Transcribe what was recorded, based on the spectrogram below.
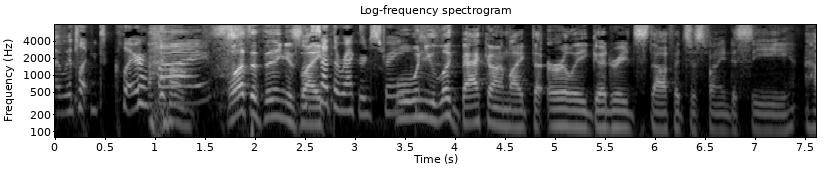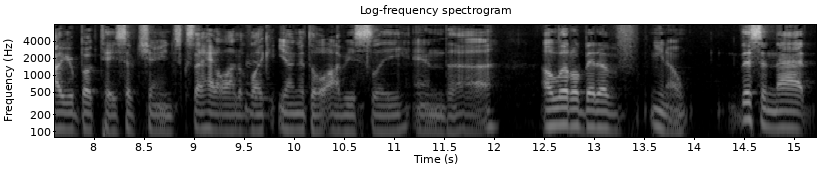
I would like to clarify. Well, that's the thing is Let's like set the record straight. Well, when you look back on like the early Goodreads stuff, it's just funny to see how your book tastes have changed. Because I had a lot of like young adult, obviously, and uh, a little bit of you know this and that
